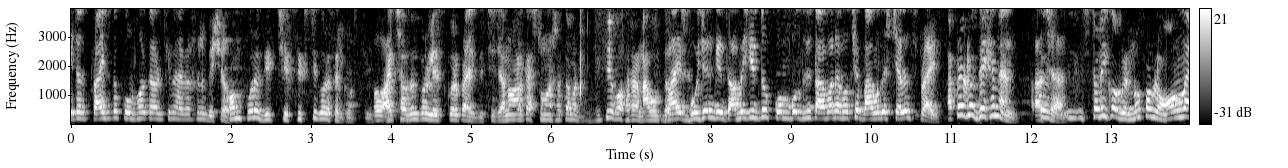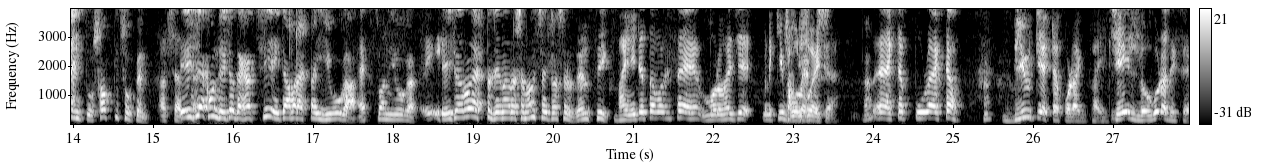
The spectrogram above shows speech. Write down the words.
এটার প্রাইস তো কম হওয়ার কারণ কি ভাই? আমি ভাবছিলাম বেশি কম করে দিচ্ছি সিক্সটি করে সেল করছি। ও, ফাইভ আচ্ছা। থাউজেন্ড করে লেস করে প্রাইস দিচ্ছি যেন আর কাস্টমারের সাথে আমার দ্বিতীয় কথাটা না বলতে ভাই বুঝেন কিন্তু আমি কিন্তু কম বলতেছি তার মানে হচ্ছে বাংলাদেশ চ্যালেঞ্জ প্রাইস আপনি এগুলো দেখে নেন। আচ্ছা। স্টাডি করবেন নো প্রবলেম অনলাইন তো। সবকিছু ওপেন আচ্ছা এই যে এখন যেটা দেখাচ্ছি এটা আবার একটা ইয়োগা এক্স ওয়ান ইয়োগা এইটারও একটা জেনারেশন হচ্ছে এটা হচ্ছে জেন সিক্স ভাই এটা তো আমার কাছে মনে হয় যে মানে কি বলব এটা? হ্যাঁ? একটা পুরো একটা বিউটি একটা প্রোডাক্ট ভাই যে লোগোটা দিছে।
